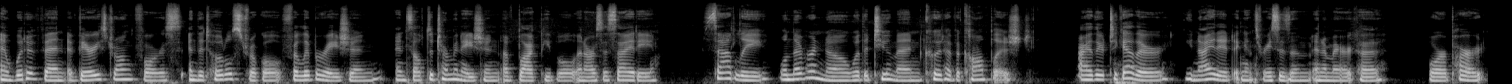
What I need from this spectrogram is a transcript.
and would have been a very strong force in the total struggle for liberation and self determination of black people in our society. Sadly, we'll never know what the two men could have accomplished, either together, united against racism in America, or apart.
